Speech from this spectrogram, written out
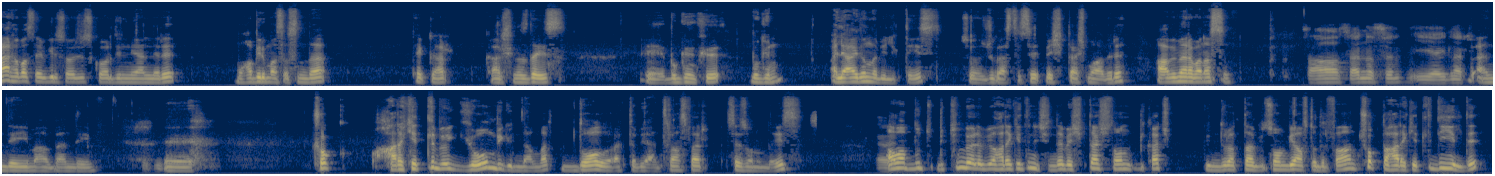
Merhaba sevgili Sözcü Skor dinleyenleri. Muhabir masasında tekrar karşınızdayız. E, bugünkü bugün Ali Aydın'la birlikteyiz. Sözcü Gazetesi Beşiktaş muhabiri. Abi merhaba nasılsın? Sağ ol. Sen nasılsın? İyi yayınlar. Ben de iyiyim abi ben de iyiyim. E, çok hareketli ve yoğun bir gündem var. Doğal olarak tabii yani transfer sezonundayız. Evet. Ama bu, bütün böyle bir hareketin içinde Beşiktaş son birkaç gündür hatta son bir haftadır falan çok da hareketli değildi.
